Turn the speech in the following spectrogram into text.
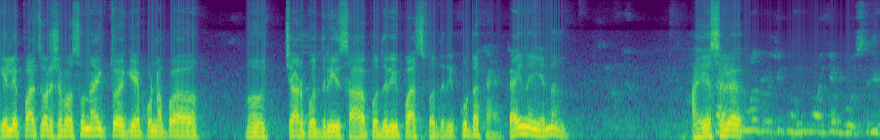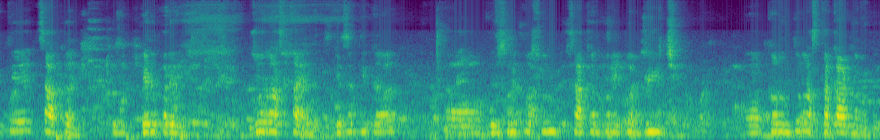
गेले पाच वर्षापासून ऐकतो आहे की आपण आप चार पदरी सहा पदरी पाच पदरी कुठं काय? काही नाही आहे ना. हा हे सगळं म्हणजे भोसरी ते चाकण किंवा खेडपर्यंत. जो रस्ता आहे त्याचा तिथं भोसरीपासून चाकणपर्यंत ब्रिज करून तो रस्ता काढणार होते.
